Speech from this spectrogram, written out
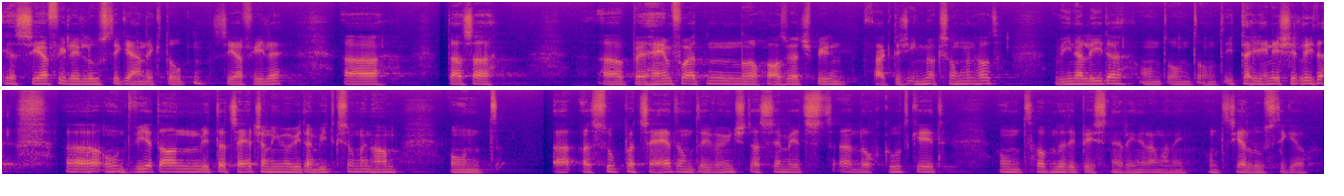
Ja, sehr viele lustige Anekdoten, sehr viele. Äh, dass er äh, bei Heimfahrten nach Auswärtsspielen faktisch immer gesungen hat. Wiener Lieder und, und, und italienische Lieder. Äh, und wir dann mit der Zeit schon immer wieder mitgesungen haben. Und eine super Zeit und ich wünsche, dass es ihm jetzt noch gut geht und habe nur die besten Erinnerungen an ihn und sehr lustige auch.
